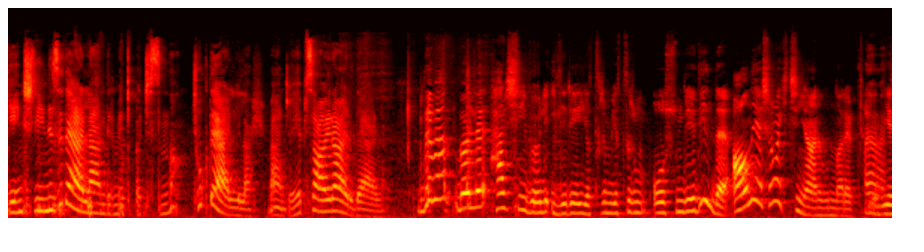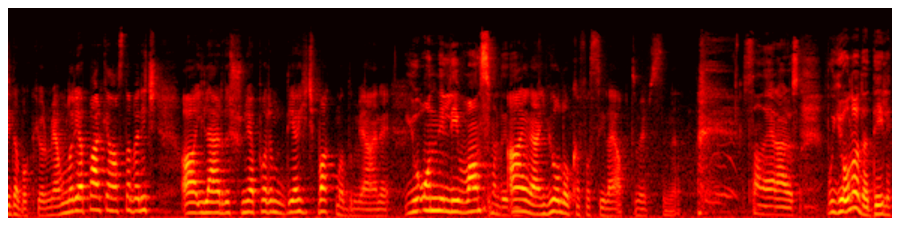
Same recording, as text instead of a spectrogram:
gençliğinizi değerlendirmek açısından çok değerliler bence. Hepsi ayrı ayrı değerli. Bir de ben böyle her şeyi böyle ileriye yatırım yatırım olsun diye değil de anı yaşamak için yani bunlar hep Evet. diye de bakıyorum. Yani bunları yaparken aslında ben hiç aa ileride şunu yaparım diye hiç bakmadım yani. You only live once mı dedin? Aynen YOLO kafasıyla yaptım hepsini. Sana helal olsun. Bu yola da deli.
